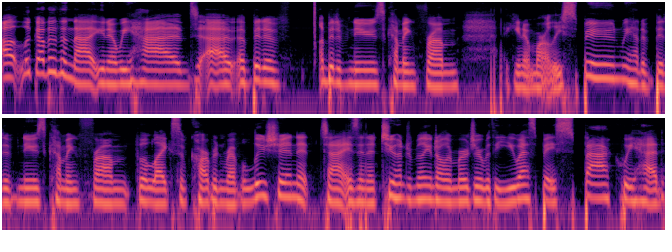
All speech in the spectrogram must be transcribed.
Uh, look, other than that, you know, we had uh, a bit of a bit of news coming from, you know, Marley Spoon. We had a bit of news coming from the likes of Carbon Revolution. It uh, is in a $200 million merger with a US based SPAC. We had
